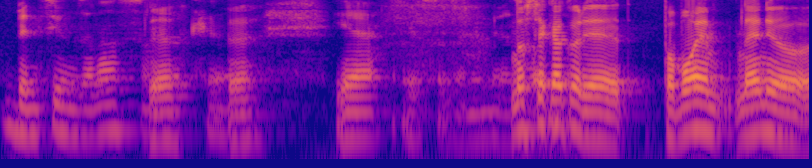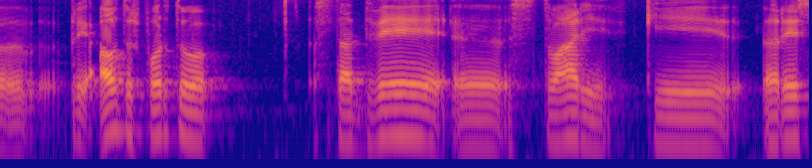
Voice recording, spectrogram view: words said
benzin za nas. Ja, ampak, ja, ja. Je, je zanimivo. No, vsekakor je, po mojem mnenju, pri avtošportu sta dve uh, stvari, ki, res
